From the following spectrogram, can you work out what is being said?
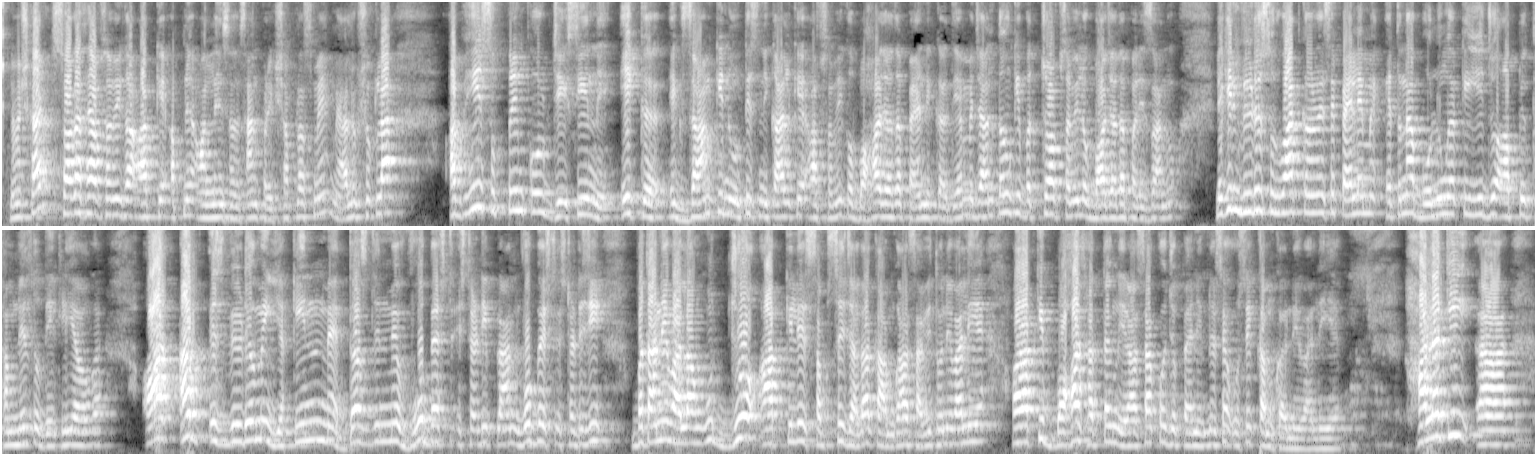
नमस्कार, स्वागत है आप सभी का आपके अपने ऑनलाइन संस्थान परीक्षा प्लस में। मैं आलोक शुक्ला। अभी सुप्रीम कोर्ट जेसीए ने एक एग्ज़ाम की नोटिस निकाल के आप सभी को बहुत ज़्यादा पैनिक कर दिया। मैं जानता हूँ कि बच्चों, आप सभी लोग बहुत ज़्यादा परेशान हो। लेकिन वीडियो शुरुआत करने से पहले मैं इतना बोलूँगा कि ये जो आपने थंबनेल तो देख लिया होगा। और अब इस वीडियो में यकीन में 10 दिन में वो बेस्ट स्टडी प्लान वो बेस्ट स्ट्रेटेजी बताने वाला हूँ, जो आपके लिए सबसे ज़्यादा कामगार साबित होने वाली है और आपकी बहुत हद तक निराशा को जो पैनिकनेस है उसे कम करने वाली है। हालाँकि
